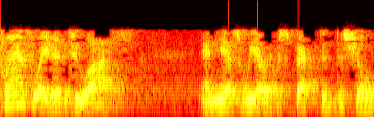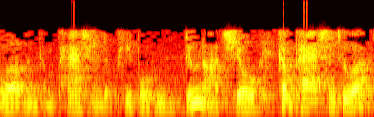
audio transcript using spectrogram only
translated to us. And yes, we are expected to show love and compassion to people who do not show compassion to us.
